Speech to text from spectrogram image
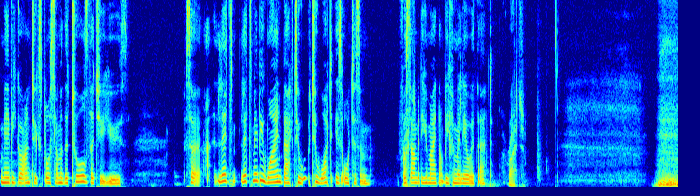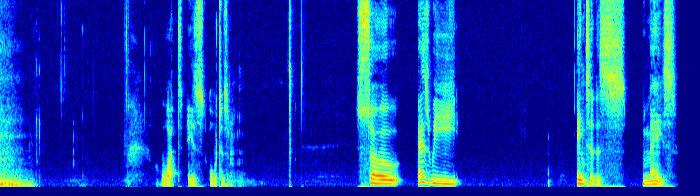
maybe go on to explore some of the tools that you use. So uh, let's let's maybe wind back to to what is autism for Right. somebody who might not be familiar with that. Right. What is autism? So, as we enter this maze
